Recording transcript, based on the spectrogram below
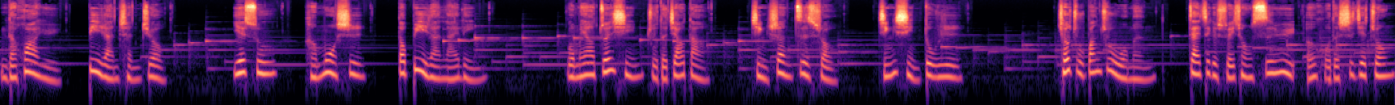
你的话语必然成就，耶稣和末世。都必然来临。我们要遵行主的教导，谨慎自守，警醒度日。求主帮助我们，在这个随从私欲而活的世界中，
